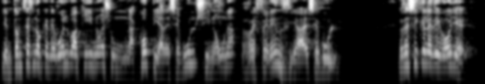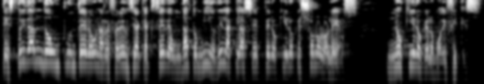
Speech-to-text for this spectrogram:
y entonces lo que devuelvo aquí no es una copia de ese bool, sino una referencia a ese bool. Entonces sí que le digo, oye, te estoy dando un puntero, una referencia que accede a un dato mío de la clase, pero quiero que solo lo leas, no quiero que lo modifiques,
